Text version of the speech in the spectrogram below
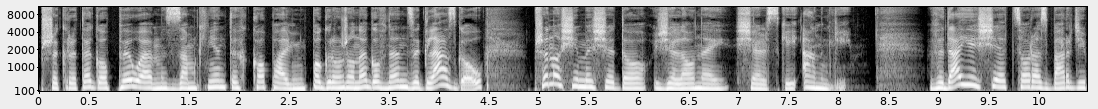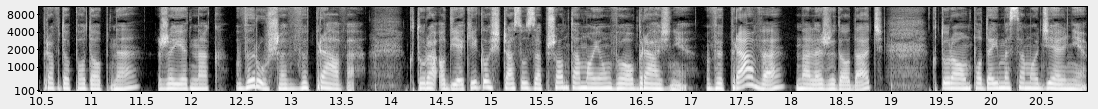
przykrytego pyłem z zamkniętych kopalń, pogrążonego w nędzy Glasgow, przenosimy się do zielonej, sielskiej Anglii. Wydaje się coraz bardziej prawdopodobne, że jednak wyruszę w wyprawę, która od jakiegoś czasu zaprząta moją wyobraźnię. Wyprawę, należy dodać, którą podejmę samodzielnie,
